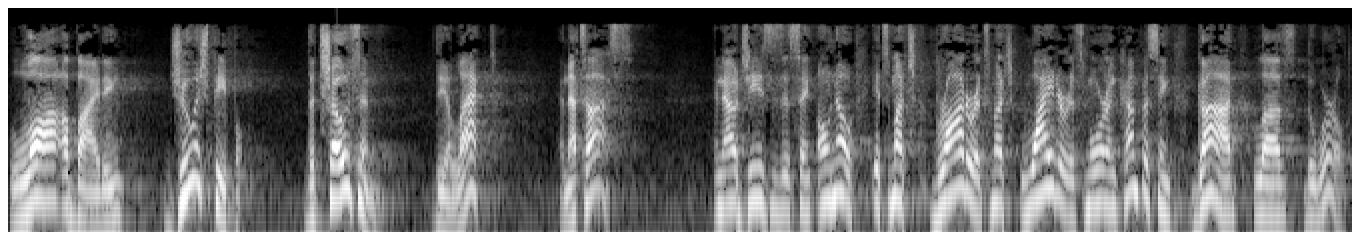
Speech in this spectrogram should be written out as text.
law abiding Jewish people, the chosen, the elect. And that's us. And now Jesus is saying, oh no, it's much broader, it's much wider, it's more encompassing. God loves the world.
